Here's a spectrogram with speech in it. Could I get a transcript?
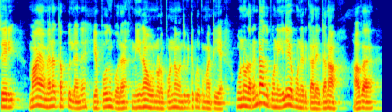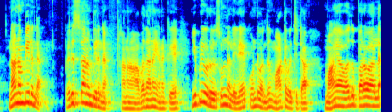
சரி மாயா மேலே தப்பு இல்லைன்னு எப்போதும் போல் நீ தான் உன்னோட பொண்ணை வந்து விட்டு கொடுக்க மாட்டியே. உன்னோட ரெண்டாவது பொண்ணு இளைய பொண்ணு இருக்காளே தனா. அவ நான் நம்பியிருந்தேன். பெருசாக நம்பியிருந்தேன். ஆனால் அவள் தானே எனக்கு இப்படி ஒரு சூழ்நிலையிலே கொண்டு வந்து மாட்ட வச்சுட்டா. மாயாவது பரவாயில்ல.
